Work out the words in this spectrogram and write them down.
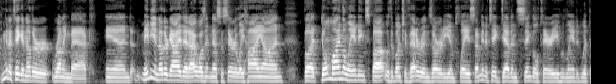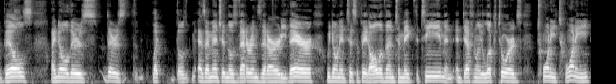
I'm going to take another running back and maybe another guy that I wasn't necessarily high on but don't mind the landing spot with a bunch of veterans already in place. I'm going to take Devin Singletary, who landed with the Bills. I know there's there's like those as I mentioned those veterans that are already there. We don't anticipate all of them to make the team, and, and definitely look towards 2020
